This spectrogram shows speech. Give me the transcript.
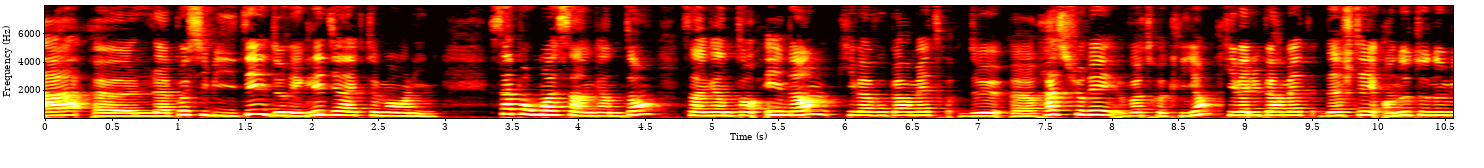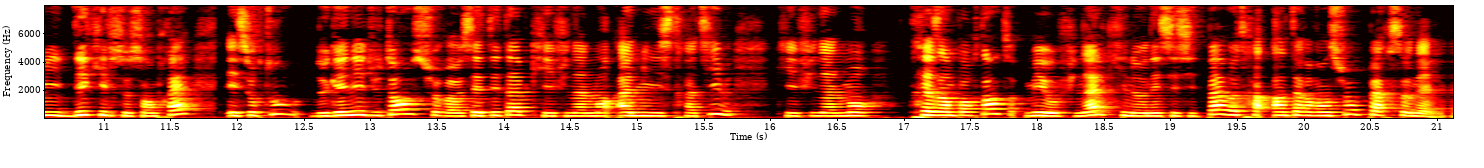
à euh, la possibilité de régler directement en ligne. Ça pour moi c'est un gain de temps, c'est un gain de temps énorme qui va vous permettre de euh, rassurer votre client, qui va lui permettre d'acheter en autonomie dès qu'il se sent prêt et surtout de gagner du temps sur euh, cette étape qui est finalement administrative, qui est finalement très importante mais au final qui ne nécessite pas votre intervention personnelle.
